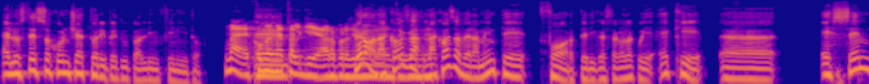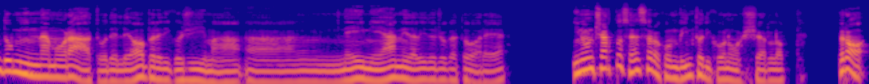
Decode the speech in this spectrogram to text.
È lo stesso concetto ripetuto all'infinito. Ma è come Eh, Metal Gear praticamente. Però la cosa, la cosa veramente forte di questa cosa qui è che eh, essendomi innamorato delle opere di Kojima eh, nei miei anni da videogiocatore, in un certo senso ero convinto di conoscerlo. Però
